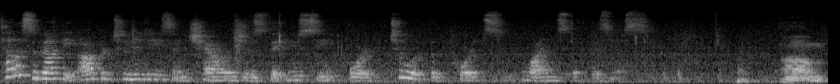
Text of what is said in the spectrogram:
Tell us about the opportunities and challenges that you see for two of the port's lines of business. Um,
